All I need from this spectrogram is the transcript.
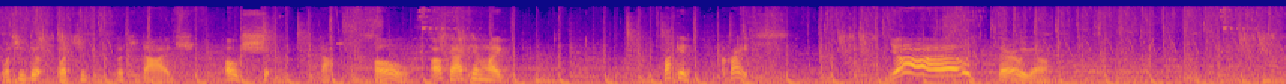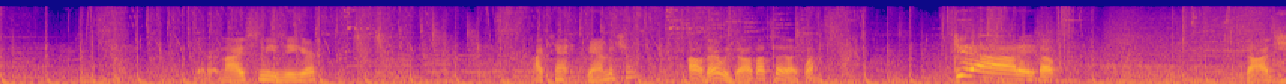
what you do? What you, what you dodge? Oh shit. Oh, okay, I can like, fucking Christ. Yo! There we go. Nice and easy here. I can't damage him? Oh, there we go. I was about to say, like, what? Get out of here! Oh. Dodge.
